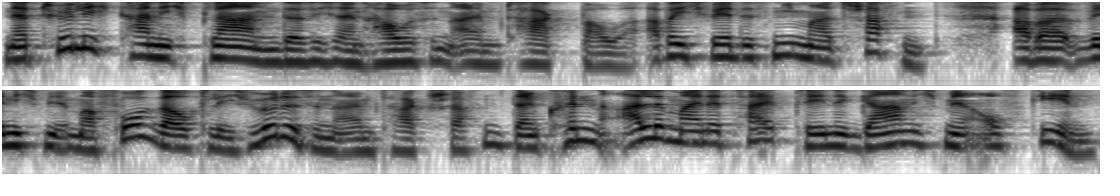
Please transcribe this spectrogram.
natürlich kann ich planen, dass ich ein Haus in einem Tag baue, aber ich werde es niemals schaffen. Aber wenn ich mir immer vorgaukle, ich würde es in einem Tag schaffen, dann können alle meine Zeitpläne gar nicht mehr aufgehen.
